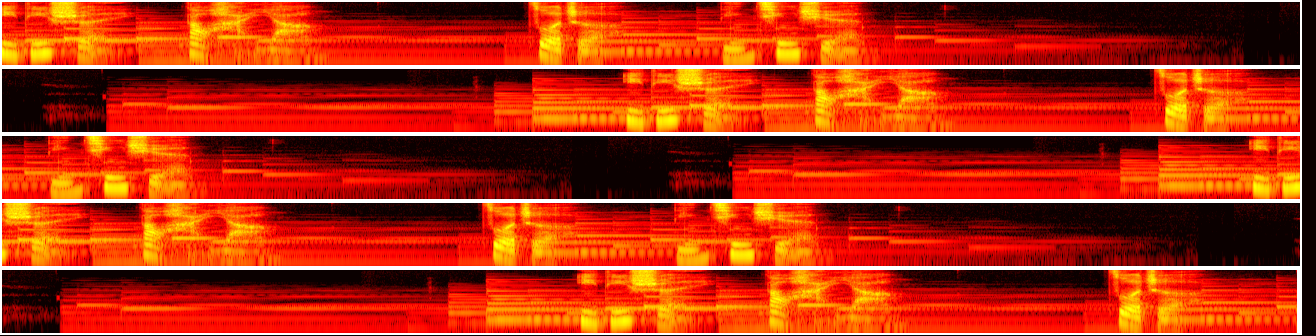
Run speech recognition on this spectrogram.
一滴水到海洋。作者：林清玄。一滴水到海洋。作者：林清玄。一滴水到海洋。作者：林清玄。一滴水到海洋。作者：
